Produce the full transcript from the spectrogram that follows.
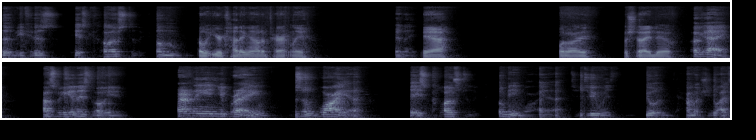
that because it's close to the cum, Oh, you're cutting out apparently. really. Yeah. What do I? What should I do? Okay, I'll speak at this volume. Apparently, in your brain, there's a wire that is close to the cummy wire to do with your how much you like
